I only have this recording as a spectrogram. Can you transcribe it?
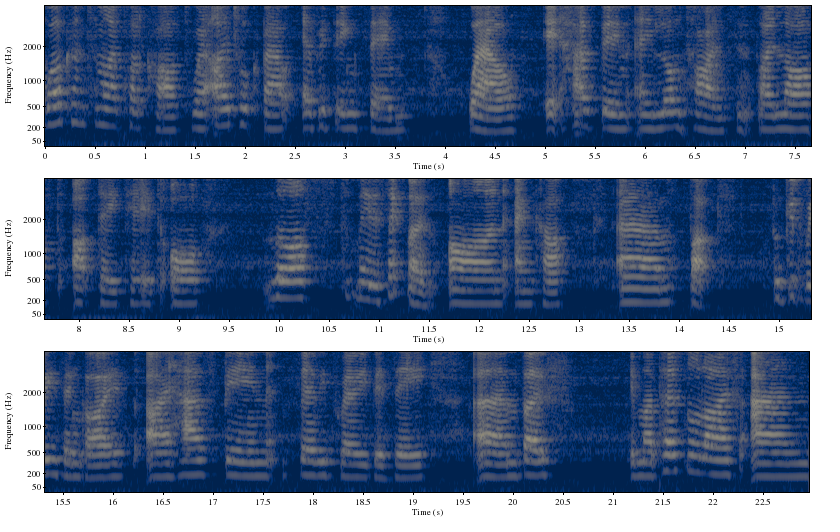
welcome to my podcast where I talk about everything Sims. Well, it has been a long time since I last updated or last made a segment on Anchor. Um, but for good reason, guys. I have been very, very busy, um, both in my personal life and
